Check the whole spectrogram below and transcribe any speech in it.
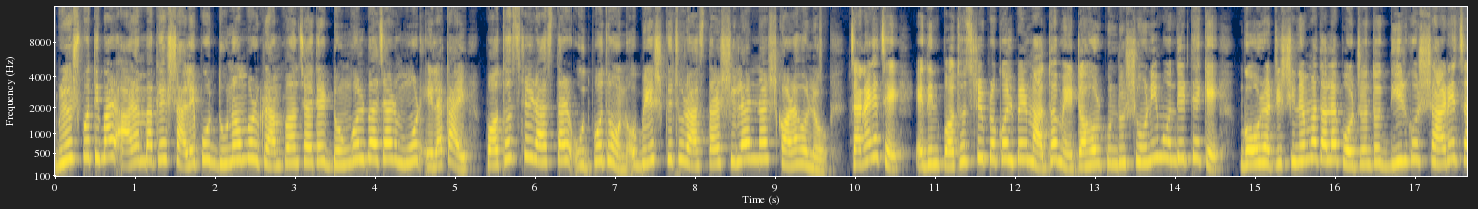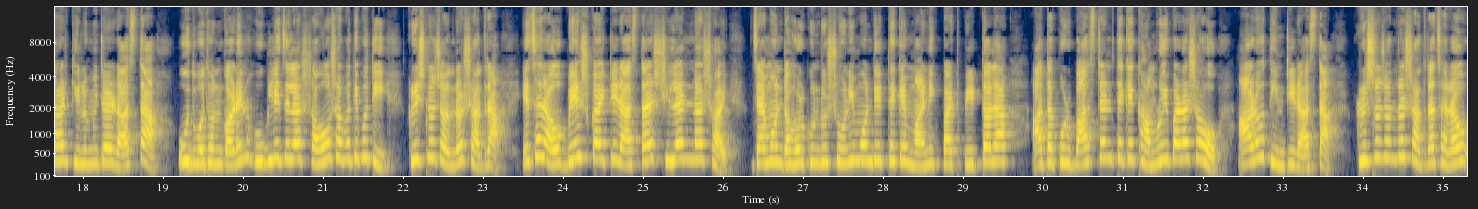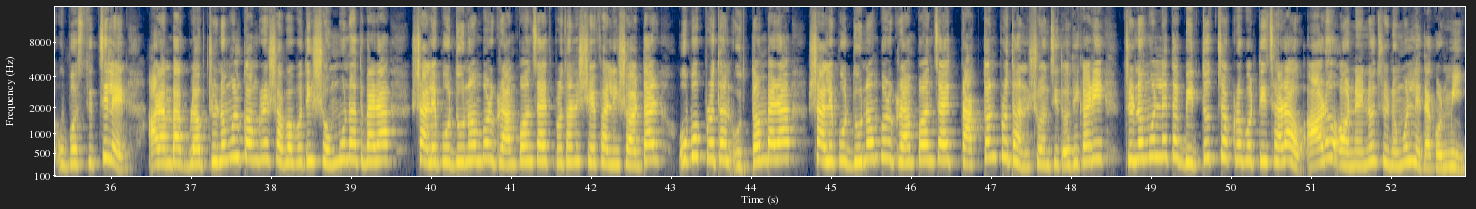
বৃহস্পতিবার আরামবাগের সালেপুর দু নম্বর গ্রাম পঞ্চায়েতের ডোঙ্গলবাজার মোড় এলাকায় পথশ্রী রাস্তার উদ্বোধন ও বেশ কিছু রাস্তার শিলান্যাস করা হলো। জানা গেছে, এদিন পথশ্রী প্রকল্পের মাধ্যমে টহরকুণ্ডু শনি মন্দির থেকে গৌরহাটি সিনেমাতলা পর্যন্ত দীর্ঘ সাড়ে চার কিলোমিটার রাস্তা উদ্বোধন করেন হুগলি জেলার সহ সভাধিপতি কৃষ্ণচন্দ্র সাঁতরা। এছাড়াও বেশ কয়েকটি রাস্তার শিলান্যাস হয়, যেমন ডহরকুণ্ডু শনি মন্দির থেকে মানিকপাট পীরতলা আতাপুর বাসস্ট্যান্ড থেকে খামরুইপাড়া সহ আরও তিনটি রাস্তা। কৃষ্ণচন্দ্র সাঁতরা ছাড়াও উপস্থিত ছিলেন আরামবাগ ব্লক তৃণমূল কংগ্রেস সভাপতি শম্ভুনাথ বেড়া সালেপুর দু নম্বর গ্রাম পঞ্চায়েত প্রধান শেফ আলী সর্দার, উপপ্রধান উত্তম বেড়া সালেপুর দু নম্বর গ্রাম পঞ্চায়েত প্রাক্তন প্রধান সঞ্চিত অধিকারী, তৃণমূল নেতা বিদ্যুৎ চক্রবর্তী ছাড়াও আরও অন্যান্য তৃণমূল নেতাকর্মী।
